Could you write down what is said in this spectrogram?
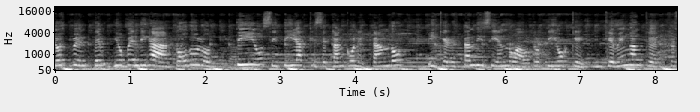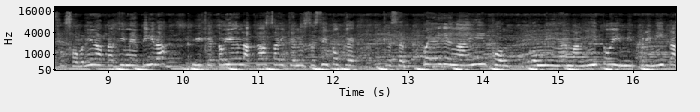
Dios, ben- Dios bendiga a todos los tíos y tías que se están conectando y que le están diciendo a otros tíos que, que vengan, que, que su sobrina está aquí metida y que estoy en la casa y que necesito que, que se peguen ahí con, con mis hermanitos y mis primitas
